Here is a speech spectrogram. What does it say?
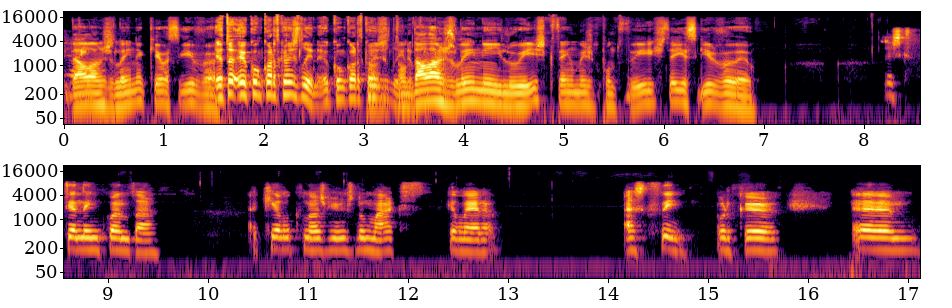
Dá a Angelina que eu a seguir vou. Eu, tô- eu concordo com a Angelina, eu concordo com a Angelina. Então dá a Angelina e Luís que têm o mesmo ponto de vista e a seguir vou eu. Mas que tendo em conta aquilo que nós vimos do Max, que ele era, acho que sim, porque hum,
